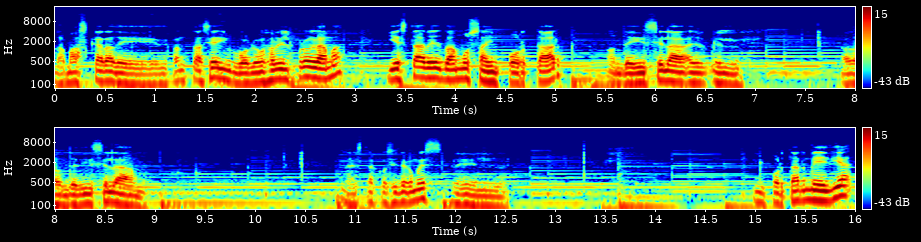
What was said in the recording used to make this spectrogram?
la máscara de, de, fantasía y volvemos a abrir el programa. Y esta vez vamos a importar donde dice la, a donde dice la, esta cosita como es el importar media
